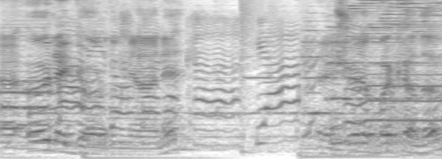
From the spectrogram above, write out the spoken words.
e, öyle gördüm yani. Ee, şöyle bakalım.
